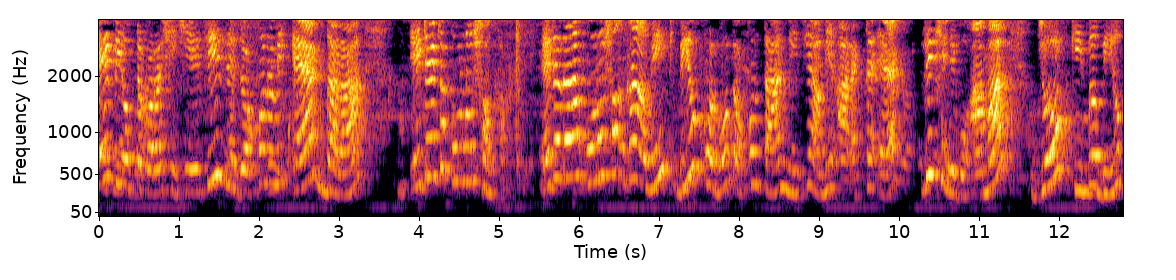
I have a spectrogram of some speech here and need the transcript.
এই বিয়োগটা করা শিখিয়েছি যে যখন আমি এক দ্বারা, এটা একটা পূর্ণ সংখ্যা। এটা আমি বিয়োগ করব, তখন তার নিচে আমি আর একটা এক লিখে নেব আমার যোগ কিংবা বিয়োগ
